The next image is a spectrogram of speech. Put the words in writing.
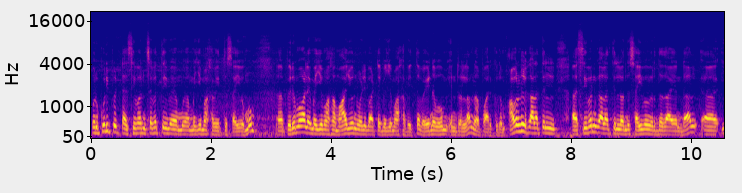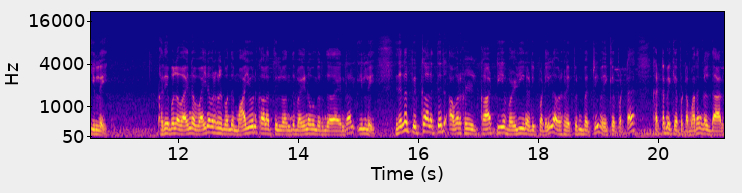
ஒரு குறிப்பிட்ட சிவன் சிவத்தை ம- ம- மையமாக வைத்த சைவமும் பெருமாளை மையமாக மாயோன் வழிபாட்டை மையமாக வைத்த வைணவம் என்றெல்லாம் நாம் பார்க்கிறோம். அவர்கள் காலத்தில் சிவன் காலத்தில் வந்து சைவம் இருந்ததா என்றால் இல்லை. அதே போல் வைணவ வைணவர்கள் வந்து மாயோன் காலத்தில் வந்து வைணவம் இருந்ததா என்றால் இல்லை. இதெல்லாம் பிற்காலத்தில் அவர்கள் காட்டிய வழியின் அடிப்படையில் அவர்களை பின்பற்றி வைக்கப்பட்ட கட்டமைக்கப்பட்ட மதங்கள் தான்.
